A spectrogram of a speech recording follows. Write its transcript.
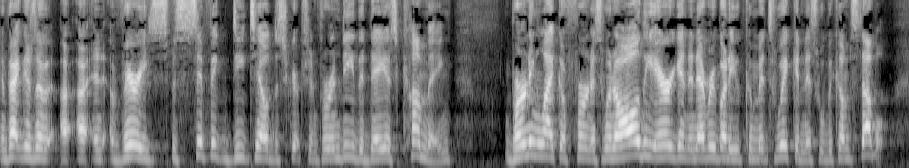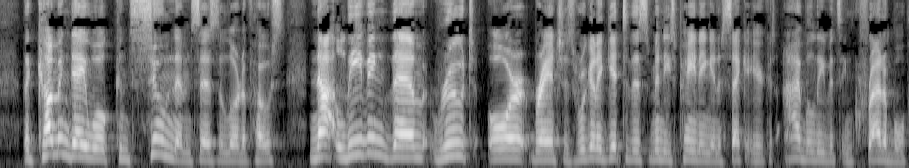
In fact, there's a, a, a very specific, detailed description. For indeed, the day is coming, burning like a furnace, when all the arrogant and everybody who commits wickedness will become stubble. The coming day will consume them, says the Lord of hosts, not leaving them root or branches. We're going to get to this Mindy's painting in a second here because I believe it's incredible.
